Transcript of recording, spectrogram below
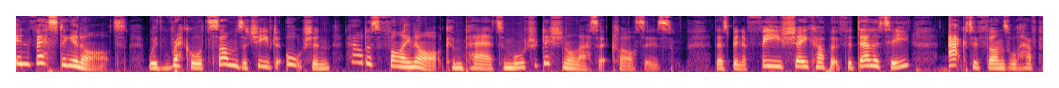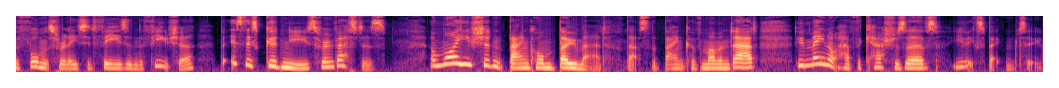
Investing in art. With record sums achieved at auction, how does fine art compare to more traditional asset classes? There's been a fee shake up at Fidelity. Active funds will have performance related fees in the future, but is this good news for investors? And why you shouldn't bank on BOMAD, that's the bank of mum and dad, who may not have the cash reserves you expect them to.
